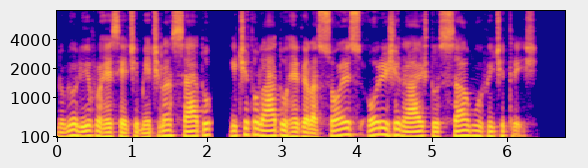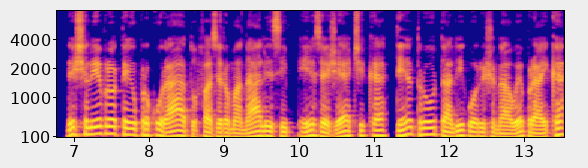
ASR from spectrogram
no meu livro recentemente lançado, intitulado Revelações Originais do Salmo 23. Neste livro eu tenho procurado fazer uma análise exegética dentro da língua original hebraica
